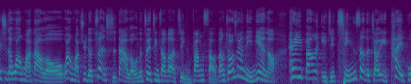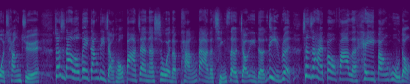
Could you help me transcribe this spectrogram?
北市的万华大楼，万华区的钻石大楼呢，最近遭到警方扫荡，主要是因为里面呢，黑帮以及情色的交易太过猖獗。钻石大楼被当地角头霸占呢，是为了庞大的情色交易的利润，甚至还爆发了黑帮互动。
